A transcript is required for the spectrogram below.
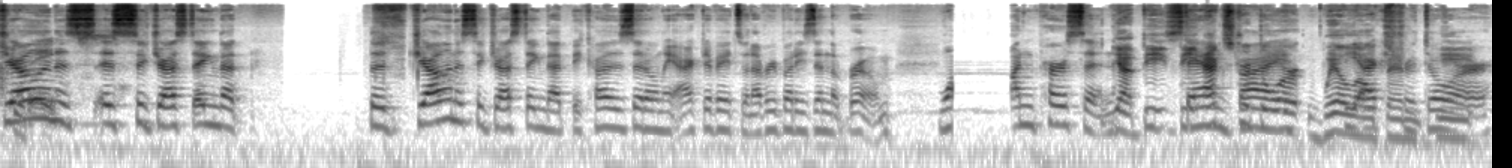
Jalen is is suggesting that the Jalen is suggesting that because it only activates when everybody's in the room, one, one person Yeah, the the extra by door will the open. extra the- door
